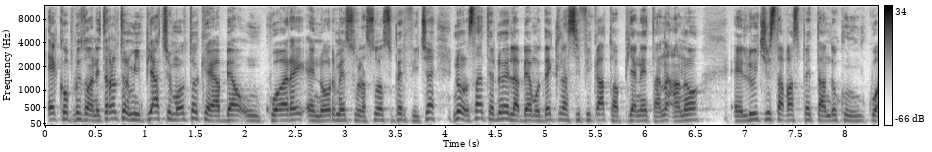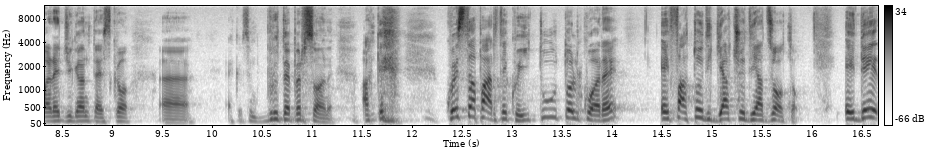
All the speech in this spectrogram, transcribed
Ecco Plutone, tra l'altro mi piace molto che abbia un cuore enorme sulla sua superficie, nonostante noi l'abbiamo declassificato a pianeta nano e lui ci stava aspettando con un cuore gigantesco. Eh, Ecco, sono brutte persone. Anche questa parte qui, tutto il cuore, è fatto di ghiaccio di azoto. Ed è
